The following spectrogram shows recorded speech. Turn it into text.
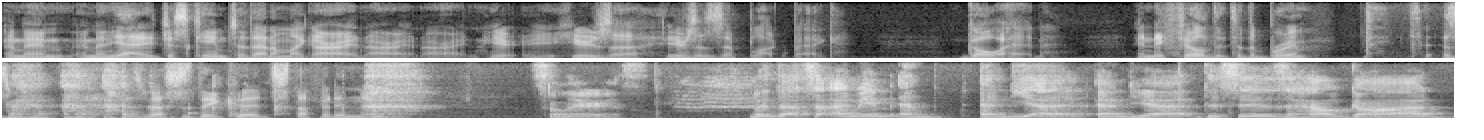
And then and then yeah, it just came to that. I'm like, all right, all right, all right. Here here's a here's a Ziploc bag. Go ahead. And they filled it to the brim. as, as best as they could, stuff it in there. It's hilarious. But that's I mean, and and yet, and yet, this is how God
